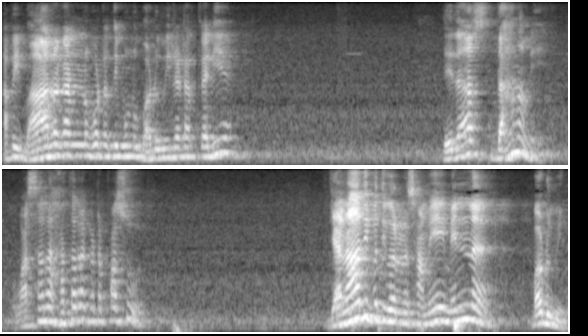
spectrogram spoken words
අපි බාර ගන්නකොට තිබුණු බඩු මිලටත් වැඩිය 2019 වසර 4කට පසුව ජනාධිපතිවරණ සමයේ මෙන්න බඩු මිල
